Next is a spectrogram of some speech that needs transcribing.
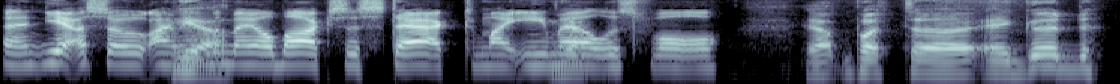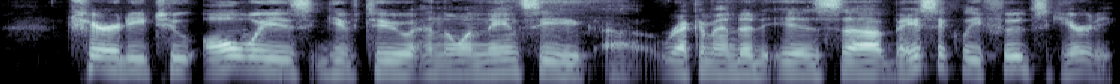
And yeah, so I mean, Yeah. the mailbox is stacked. My email is full. Yeah, but uh, a good charity to always give to, and the one Nancy uh, recommended is uh, basically food security.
